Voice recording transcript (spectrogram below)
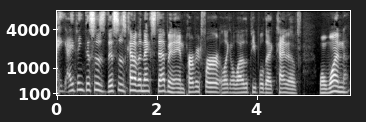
I, I think this is this is kind of a next step and, and perfect for like a lot of the people that kind of well one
